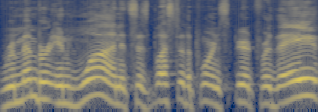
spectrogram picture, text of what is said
remember, in one, it says, Blessed are the poor in spirit, for they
